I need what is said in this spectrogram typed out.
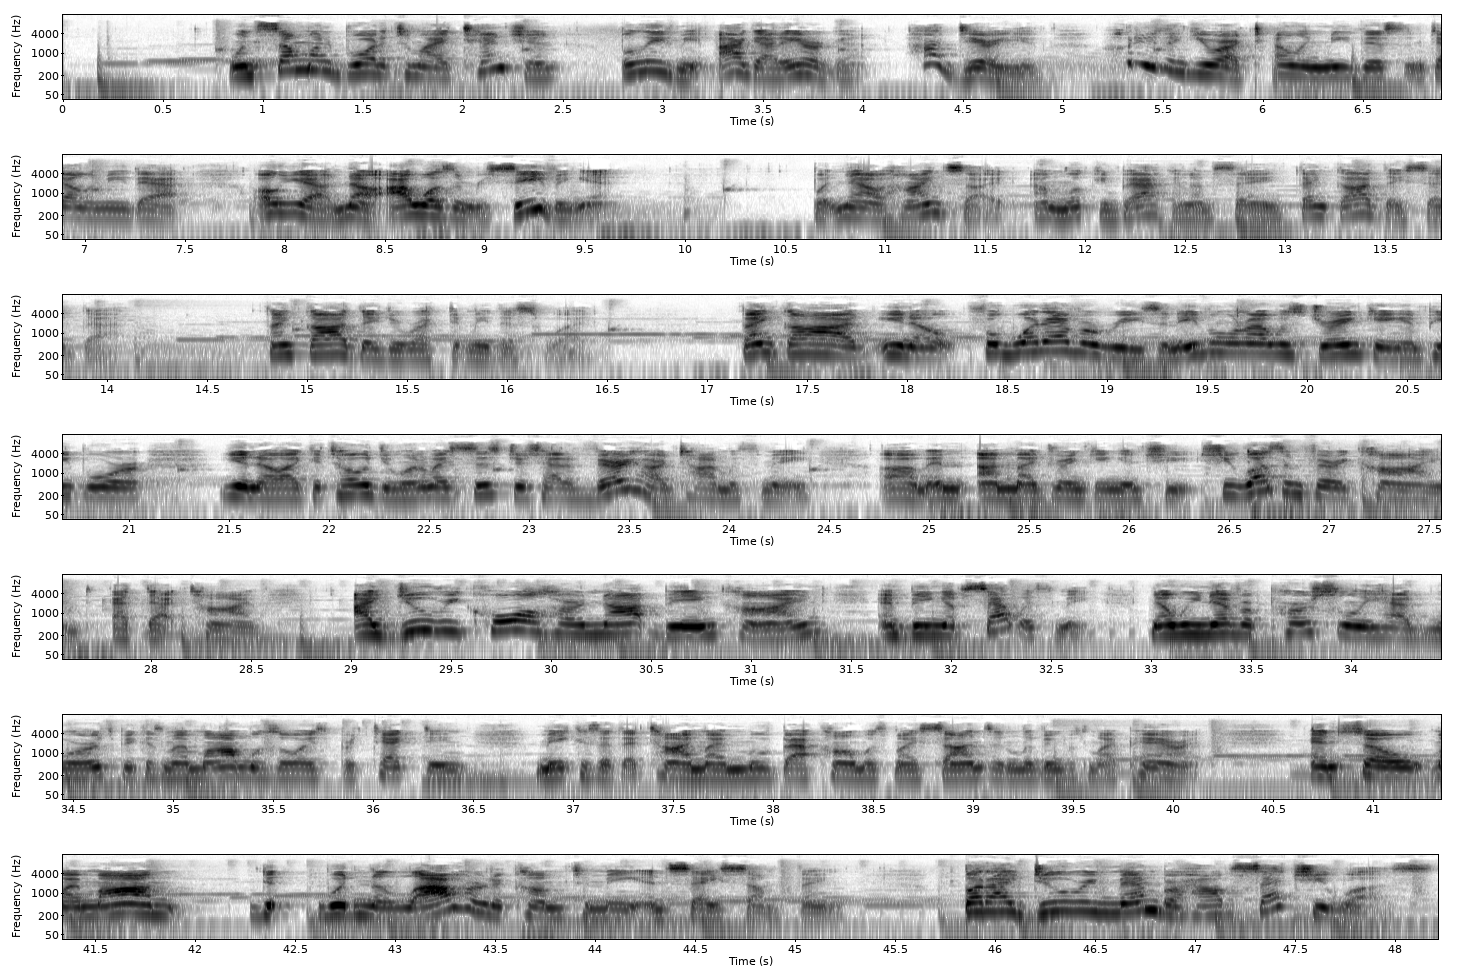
when someone brought it to my attention, believe me, I got arrogant. How dare you? Who do you think you are telling me this and telling me that? Oh, yeah, no, I wasn't receiving it. But now, hindsight, I'm looking back and I'm saying, thank God they said that. Thank God they directed me this way. Thank God, you know, for whatever reason, even when I was drinking and people were, you know, like I told you, one of my sisters had a very hard time with me um, and on my drinking, and she she wasn't very kind at that time. I do recall her not being kind and being upset with me. Now, we never personally had words because my mom was always protecting me because at that time I moved back home with my sons and living with my parent. And so my mom wouldn't allow her to come to me and say something. But I do remember how upset she was.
